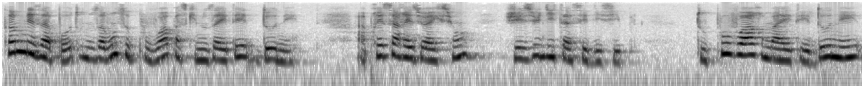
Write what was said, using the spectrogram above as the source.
Comme les apôtres, nous avons ce pouvoir parce qu'il nous a été donné. Après sa résurrection, Jésus dit à ses disciples tout pouvoir m'a été donné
